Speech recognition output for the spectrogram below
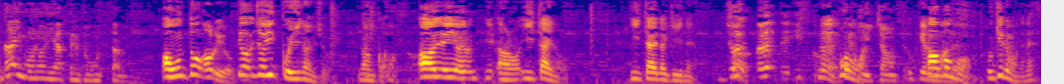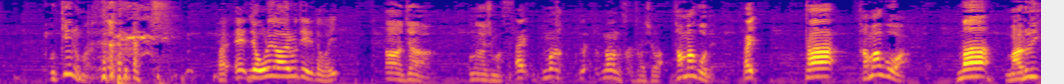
ないものにやってると思ってたのに。本当？あるよいや、じゃあ一個言いないでしょ。なんか。あ、いやいや、いあの、言いたいの。言いたいだけ言いなよ。じゃあ、え、えいいっすか？ねポンポンいっちゃうんすよ受。けるあ、までボンボン。受けるまでね。受けるまで？はい。え、じゃあ俺が LT 入れた方がいい？あ、じゃあ、お願いします。はい。ま、なんですか、最初は？卵で。はい。た、卵は、ま、丸い。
